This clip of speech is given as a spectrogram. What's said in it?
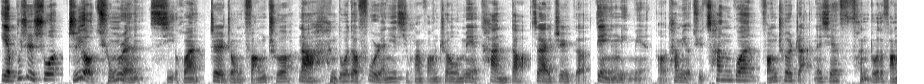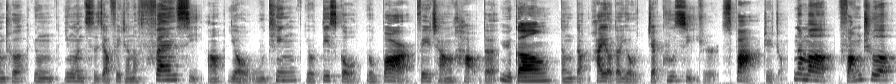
也不是说只有穷人喜欢这种房车，那很多的富人也喜欢房车。我们也看到，在这个电影里面哦，他们有去参观房车展，那些很多的房车用英文词叫非常的 fancy 啊，有舞厅，有 disco，有 bar，非常好的浴缸等等，还有的有 jacuzzi，是 spa 这种。那么房车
